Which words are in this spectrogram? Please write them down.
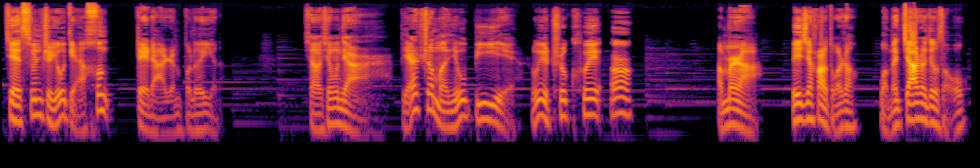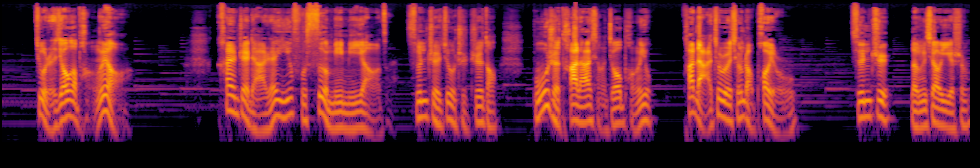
见孙志有点横，这俩人不乐意了。小兄弟，别这么牛逼，容易吃亏啊！老妹儿啊，微信号多少？我们加上就走，就是交个朋友。看这俩人一副色眯眯样子，孙志就是知道，不是他俩想交朋友。他俩就是想找炮友，孙志冷笑一声，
